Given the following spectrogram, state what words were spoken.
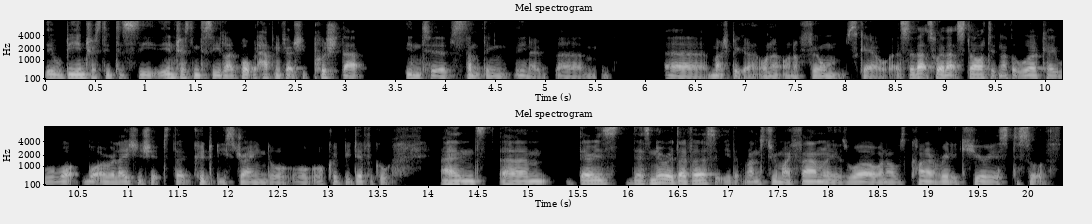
it would be interesting to see interesting to see like what would happen if you actually push that into something you know um uh, much bigger on a on a film scale. So that's where that started. And I thought, well, okay, well, what what are relationships that could be strained or or, or could be difficult? And um, there is there's neurodiversity that runs through my family as well. And I was kind of really curious to sort of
